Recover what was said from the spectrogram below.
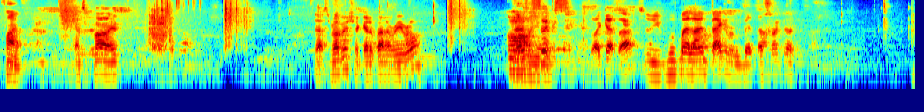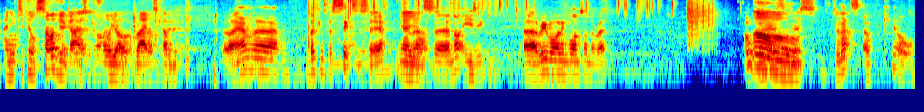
Five. That's five. That's rubbish. I get a banner reroll. That's a six. So I get that. So you move my line back a little bit. That's not good. I need to kill some of your guys before your riders come. But I am uh, looking for sixes here. Yeah, so you that's uh, not easy. Uh, rerolling ones on the red. Oh, Oh. there's this. So that's a kill.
